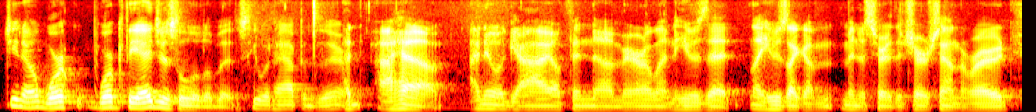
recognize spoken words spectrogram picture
you know, work work the edges a little bit and see what happens there. I, I have. I knew a guy up in uh, Maryland. He was at like he was like a minister at the church down the road,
